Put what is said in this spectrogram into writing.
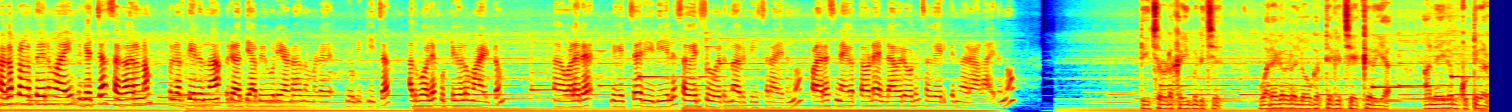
സഹപ്രവർത്തകരുമായി മികച്ച സഹകരണം പുലർത്തിയിരുന്ന ഒരു അധ്യാപിക കൂടിയാണ് നമ്മുടെ ജൂഡി ടീച്ചർ. അതുപോലെ കുട്ടികളുമായിട്ടും വളരെ മികച്ച രീതിയിൽ സഹകരിച്ചു പോരുന്ന ഒരു ടീച്ചറായിരുന്നു. വളരെ സ്നേഹത്തോടെ എല്ലാവരോടും സഹകരിക്കുന്ന ഒരാളായിരുന്നു. ടീച്ചറുടെ കൈപിടിച്ച് വരകളുടെ ലോകത്തേക്ക് ചേക്കേറിയ അനേകം കുട്ടികൾ.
